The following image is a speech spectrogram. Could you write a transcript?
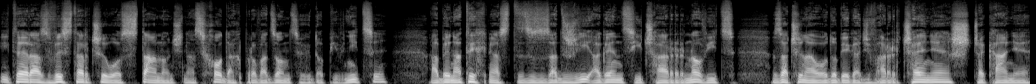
I teraz wystarczyło stanąć na schodach prowadzących do piwnicy, aby natychmiast z za drzwi agencji Czarnowic zaczynało dobiegać warczenie, szczekanie,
